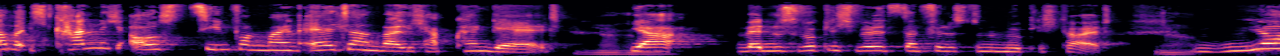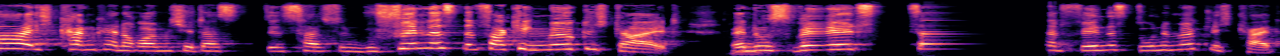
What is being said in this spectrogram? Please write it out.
aber ich kann nicht ausziehen von meinen Eltern, weil ich habe kein Geld. Ja, genau. ja wenn du es wirklich willst, dann findest du eine Möglichkeit. Ja, ja ich kann keine räumliche Distanz finden. Du findest eine fucking Möglichkeit. Wenn du es willst, dann findest du eine Möglichkeit.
